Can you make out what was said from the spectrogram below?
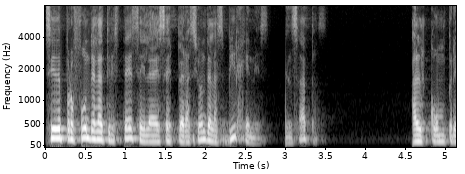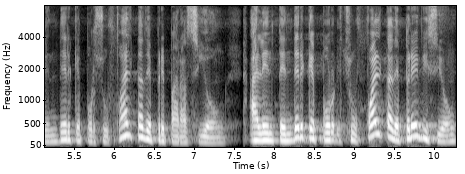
Así de profunda es la tristeza y la desesperación de las vírgenes sensatas al comprender que por su falta de preparación, al entender que por su falta de previsión,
